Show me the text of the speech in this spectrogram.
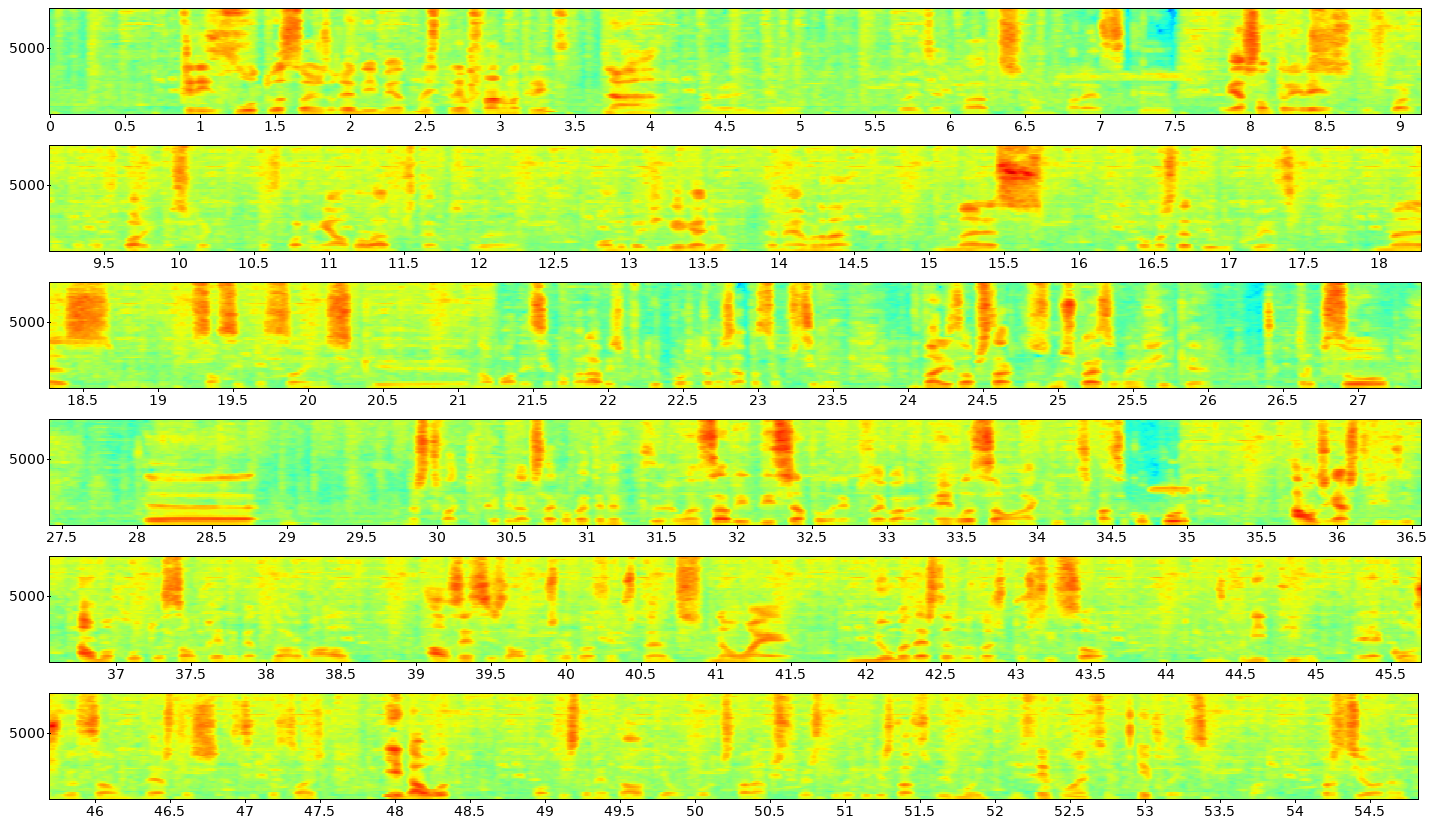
Crise. flutuações de rendimento Mas podemos falar numa crise? não, de maneira nenhuma. Dois empates, não me parece que. Aliás, são três. Três, do Sporting também. Com o Sporting, mas foi com o Sporting em Alvalade, portanto, eh, onde o Benfica ganhou, também é verdade. Mas, e com bastante eloquência. Mas são situações que não podem ser comparáveis, porque o Porto também já passou por cima de vários obstáculos nos quais o Benfica tropeçou. Eh, mas de facto o campeonato está completamente relançado e disso já falaremos. Agora, em relação àquilo que se passa com o Porto, há um desgaste físico, há uma flutuação de rendimento normal, há ausências de alguns jogadores importantes, não é nenhuma destas razões por si só definitiva, é a conjugação destas situações, e ainda há outra, do ponto de vista mental, que é o Porto estar a perceber-se que o Benfica está a subir muito, Isso tem influência? influencia, claro, pressiona.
